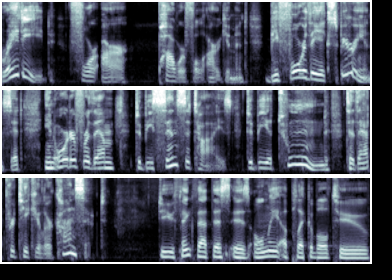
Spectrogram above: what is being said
readied for our powerful argument before they experience it in order for them to be sensitized, to be attuned to that particular concept. Do you think that this is only applicable to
